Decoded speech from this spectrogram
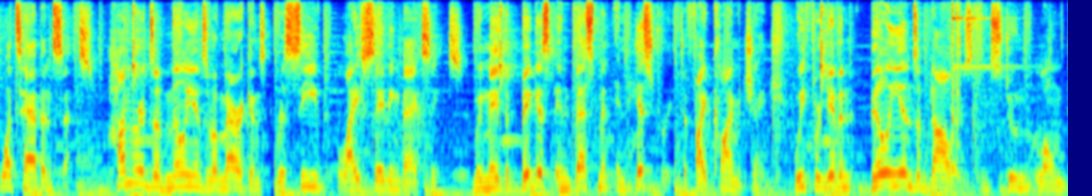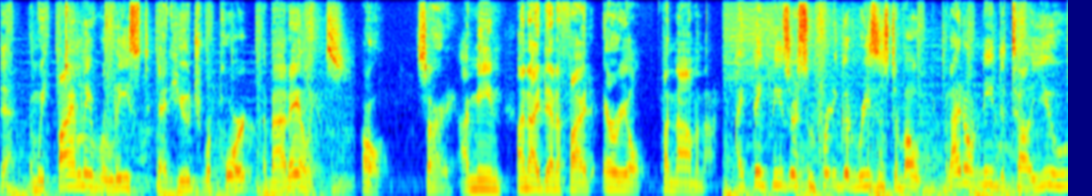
what's happened since. Hundreds of millions of Americans received life-saving vaccines. We made the biggest investment in history to fight climate change. We've forgiven billions of dollars in student loan debt. And we finally released that huge report about aliens. Oh, sorry, I mean unidentified aerial phenomena. I think these are some pretty good reasons to vote, but I don't need to tell you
